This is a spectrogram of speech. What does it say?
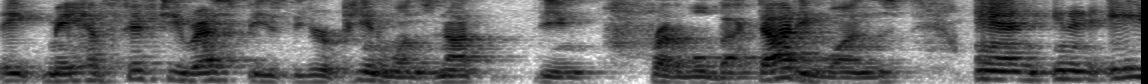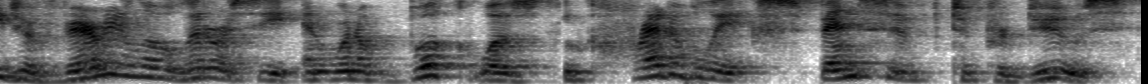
They may have 50 recipes, the European ones, not the incredible Baghdadi ones. And in an age of very low literacy, and when a book was incredibly expensive to produce,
